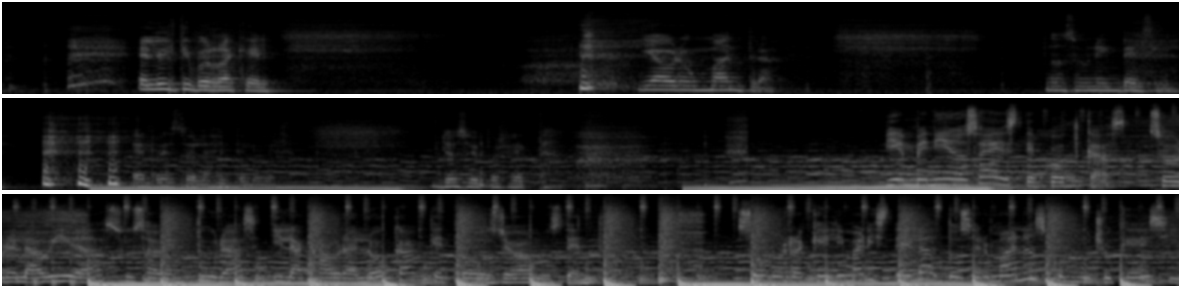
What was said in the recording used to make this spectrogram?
El último, Raquel. Y ahora un mantra. No soy una imbécil. El resto de la gente lo es. Yo soy perfecta. Bienvenidos a este podcast sobre la vida, sus aventuras y la cabra loca que todos llevamos dentro. Somos Raquel y Maristela, dos hermanas con mucho que decir.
